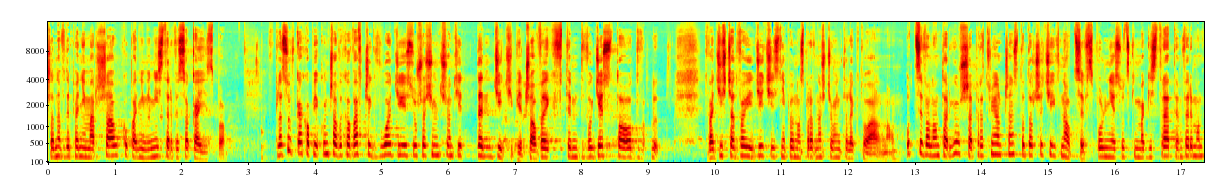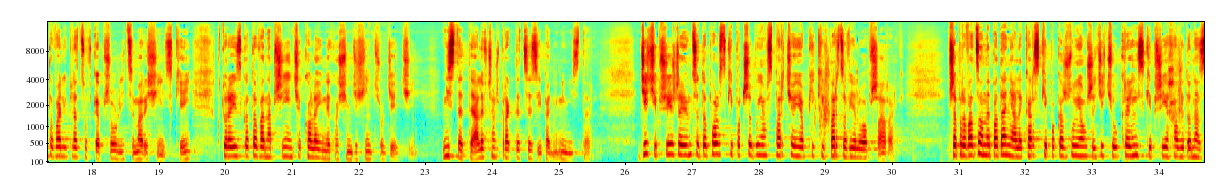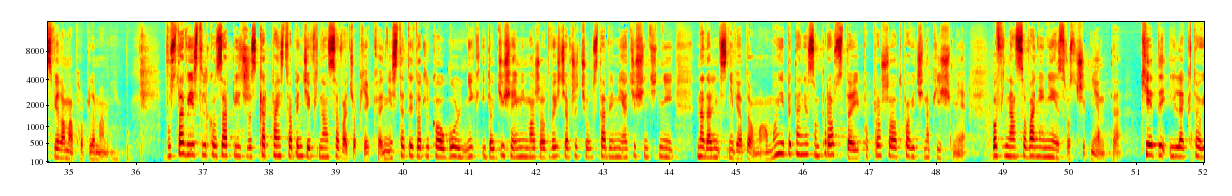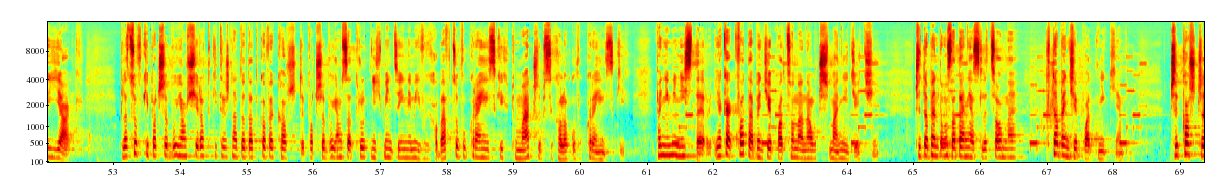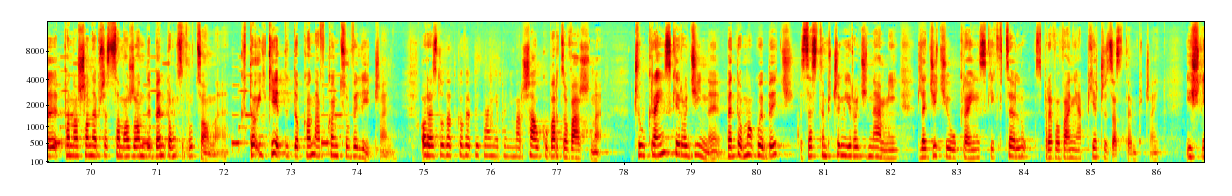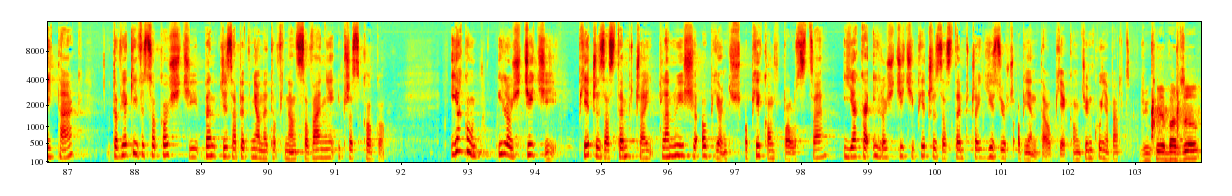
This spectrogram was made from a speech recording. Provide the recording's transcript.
Szanowny Panie Marszałku, Pani Minister, Wysoka Izbo. W placówkach opiekuńczo-wychowawczych w Łodzi jest już 81 dzieci pieczowych, w tym 20, 22 dzieci z niepełnosprawnością intelektualną. Łódcy wolontariusze, pracując często do trzeciej w nocy, wspólnie z łódzkim magistratem wyremontowali placówkę przy ulicy Marysińskiej, która jest gotowa na przyjęcie kolejnych 80 dzieci. Niestety, ale wciąż brak decyzji, Pani Minister. Dzieci przyjeżdżające do Polski potrzebują wsparcia i opieki w bardzo wielu obszarach. Przeprowadzone badania lekarskie pokazują, że dzieci ukraińskie przyjechały do nas z wieloma problemami. W ustawie jest tylko zapis, że Skarb Państwa będzie finansować opiekę. Niestety to tylko ogólnik i do dzisiaj, mimo że od wejścia w życie ustawy mija 10 dni, nadal nic nie wiadomo. Moje pytania są proste i poproszę o odpowiedź na piśmie, bo finansowanie nie jest rozstrzygnięte. Kiedy, ile, kto i jak? Placówki potrzebują środki też na dodatkowe koszty. Potrzebują zatrudnić m.in. wychowawców ukraińskich, tłumaczy, psychologów ukraińskich. Pani minister, jaka kwota będzie płacona na utrzymanie dzieci? Czy to będą zadania zlecone? Kto będzie płatnikiem? Czy koszty ponoszone przez samorządy będą zwrócone? Kto i kiedy dokona w końcu wyliczeń? Oraz dodatkowe pytanie, panie marszałku, bardzo ważne. Czy ukraińskie rodziny będą mogły być zastępczymi rodzinami dla dzieci ukraińskich w celu sprawowania pieczy zastępczej? Jeśli tak, to w jakiej wysokości będzie zapewnione to finansowanie i przez kogo? Jaką ilość dzieci pieczy zastępczej planuje się objąć opieką w Polsce i jaka ilość dzieci pieczy zastępczej jest już objęta opieką? Dziękuję bardzo. Dziękuję bardzo.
